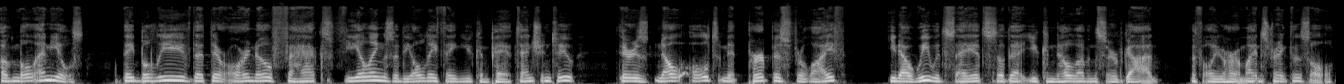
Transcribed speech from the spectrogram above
of millennials. They believe that there are no facts, feelings are the only thing you can pay attention to. There is no ultimate purpose for life. You know, we would say it's so that you can know, love, and serve God with all your heart, mind, strength, and soul.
